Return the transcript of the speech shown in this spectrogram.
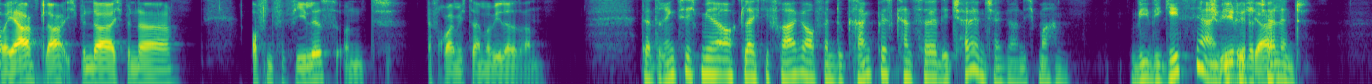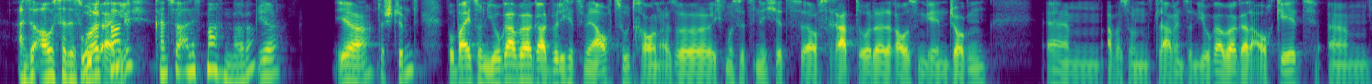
aber ja, klar, ich bin da, ich bin da offen für vieles und erfreue mich da immer wieder dran. Da drängt sich mir auch gleich die Frage auf, wenn du krank bist, kannst du ja die Challenge ja gar nicht machen. Wie, wie geht's dir eigentlich Schwierig, mit der ja. Challenge? Also außer das Gut, Workout eigentlich. kannst du alles machen, oder? Ja. Ja, das stimmt. Wobei so ein Yoga-Workout würde ich jetzt mir auch zutrauen. Also ich muss jetzt nicht jetzt aufs Rad oder draußen gehen, joggen. Ähm, aber so ein, klar, wenn so ein Yoga-Workout auch geht, ähm,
